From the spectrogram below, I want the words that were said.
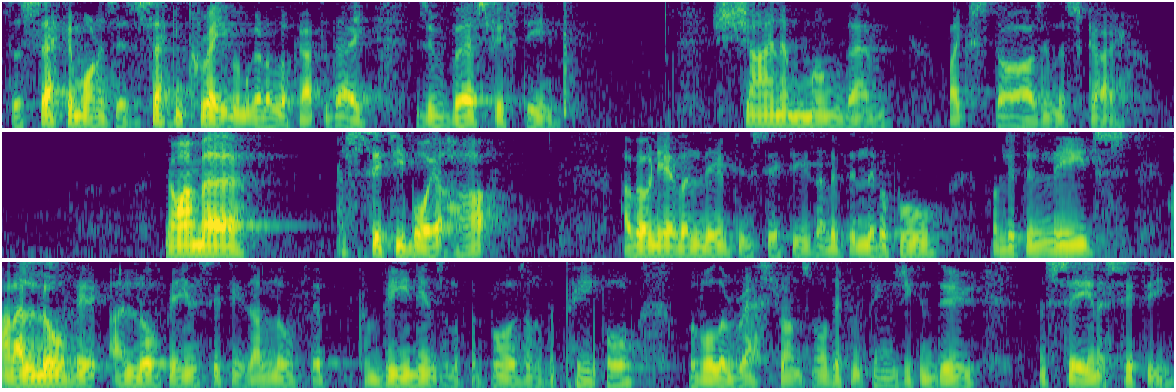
So the second one is this. The second createment we're going to look at today is in verse 15. Shine among them like stars in the sky. Now I'm a, a city boy at heart. I've only ever lived in cities. I lived in Liverpool. I've lived in Leeds. And I love it. I love being in cities. I love the convenience. I love the buzz. I love the people. I love all the restaurants and all different things you can do and see in a city.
